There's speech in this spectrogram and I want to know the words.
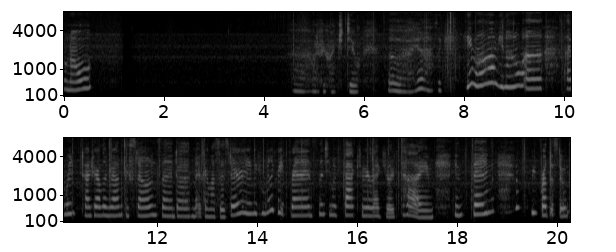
Don't know. Uh, what are we going to do? Uh, yeah, it's like, hey mom, you know, uh, I went time traveling around with these stones and uh, met grandma's sister and became really great friends. Then she went back to her regular time, and then we brought the stones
